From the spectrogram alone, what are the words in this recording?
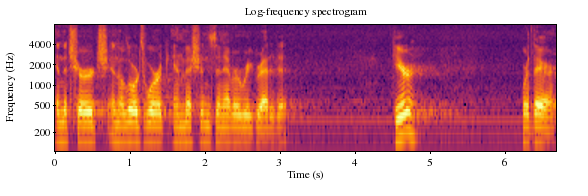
in the church, in the Lord's work, in missions, and ever regretted it. Here or there.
